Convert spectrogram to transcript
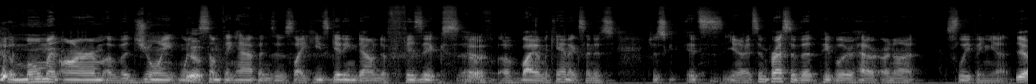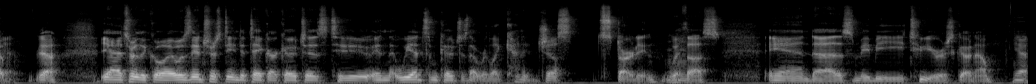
the moment arm of a joint when Yeah. something happens and it's like he's getting down to physics of, of biomechanics and it's just it's you know it's impressive that people are, are not sleeping yet Yep. Yeah. yeah. it's really cool. It was interesting to take our coaches to, and we had some coaches that were like kind of just starting with us. And uh, this is maybe two years ago now. yeah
